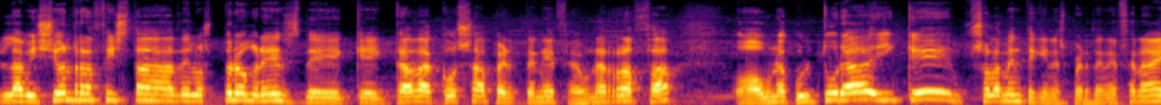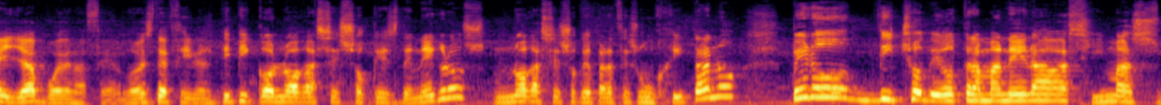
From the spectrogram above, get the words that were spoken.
la visión racista de los progres de que cada cosa pertenece a una raza o a una cultura y que solamente quienes pertenecen a ella pueden hacerlo. Es decir, el típico no hagas eso que es de negros, no hagas eso que pareces un gitano, pero dicho de otra manera así más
